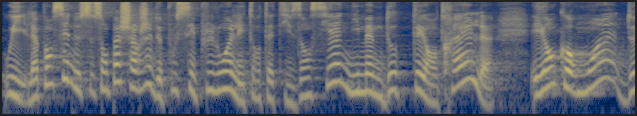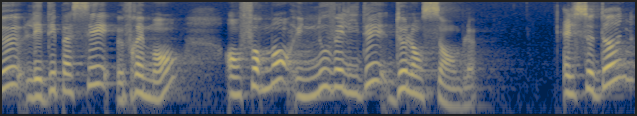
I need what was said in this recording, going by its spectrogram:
oui, la pensée ne se sent pas chargée de pousser plus loin les tentatives anciennes, ni même d'opter entre elles, et encore moins de les dépasser vraiment en formant une nouvelle idée de l'ensemble. Elle se donne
